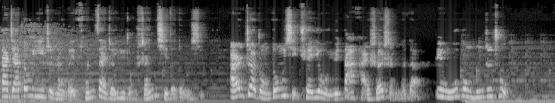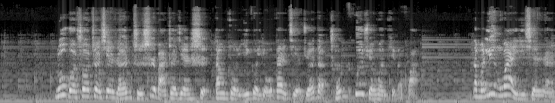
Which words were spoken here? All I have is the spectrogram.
大家都一致认为存在着一种神奇的东西，而这种东西却又与大海蛇什么的并无共同之处。如果说这些人只是把这件事当做一个有待解决的纯科学问题的话，那么另外一些人，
